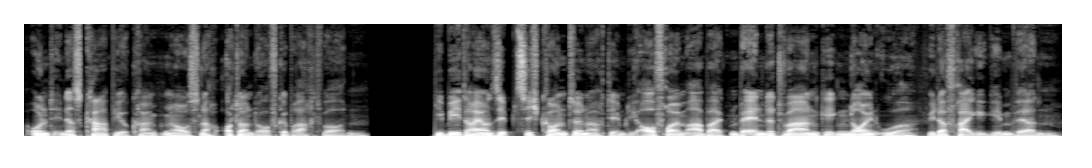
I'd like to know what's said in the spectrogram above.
und in das Capio-Krankenhaus nach Otterndorf gebracht worden. Die B73 konnte, nachdem die Aufräumarbeiten beendet waren, gegen 9 Uhr wieder freigegeben werden.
